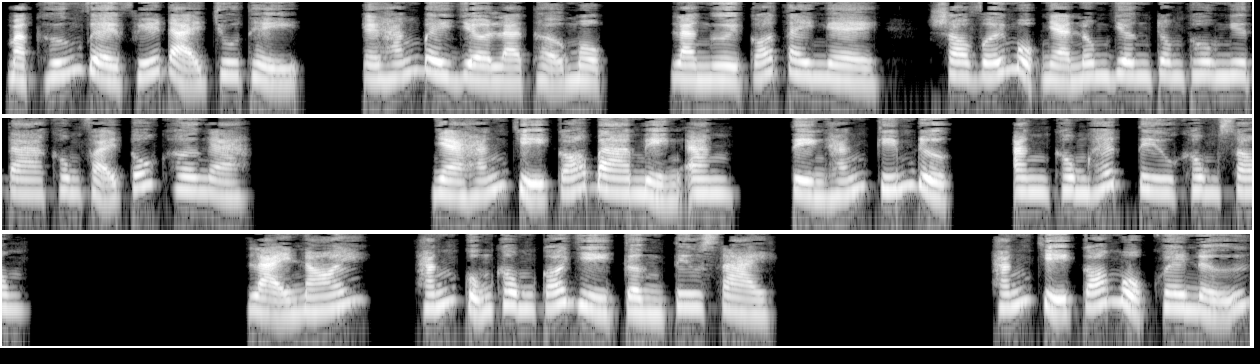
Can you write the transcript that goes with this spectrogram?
mặt hướng về phía Đại Chu thị, "Ngài hắn bây giờ là thợ một, là người có tay nghề, so với một nhà nông dân trong thôn như ta không phải tốt hơn à?" Nhà hắn chỉ có ba miệng ăn, tiền hắn kiếm được, ăn không hết tiêu không xong. Lại nói, hắn cũng không có gì cần tiêu xài. Hắn chỉ có một khuê nữ,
